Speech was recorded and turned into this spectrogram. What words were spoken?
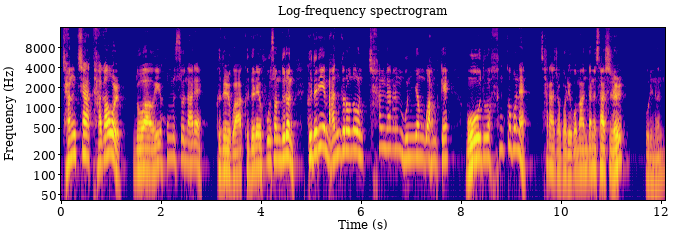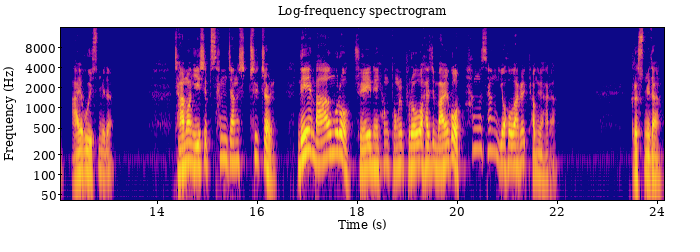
장차 다가올 노아의 홍수 날에 그들과 그들의 후손들은 그들이 만들어 놓은 찬란한 문명과 함께 모두 한꺼번에 사라져버리고 만다는 사실을 우리는 알고 있습니다. 잠언 23장 17절 내 마음으로 죄인의 형통을 부러워하지 말고 항상 여호와를 경외하라. 그렇습니다.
